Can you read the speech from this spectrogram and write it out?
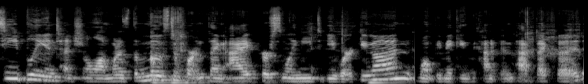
deeply intentional on what is the most important thing I personally need to be working on, won't be making the kind of impact I could.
